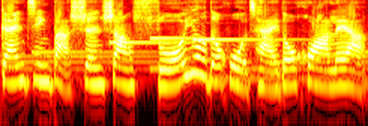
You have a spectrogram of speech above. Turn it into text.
赶紧把身上所有的火柴都画亮，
